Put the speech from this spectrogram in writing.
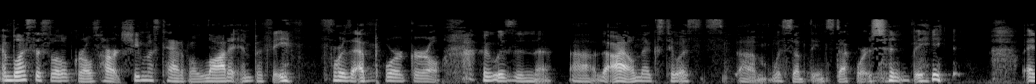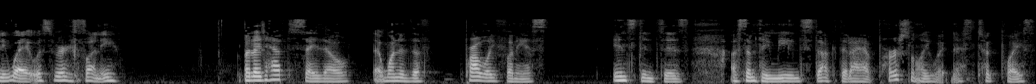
And bless this little girl's heart. She must have a lot of empathy for that poor girl who was in the, uh, the aisle next to us um, with something stuck where it shouldn't be. anyway, it was very funny. But I'd have to say, though, that one of the probably funniest instances of something being stuck that I have personally witnessed took place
